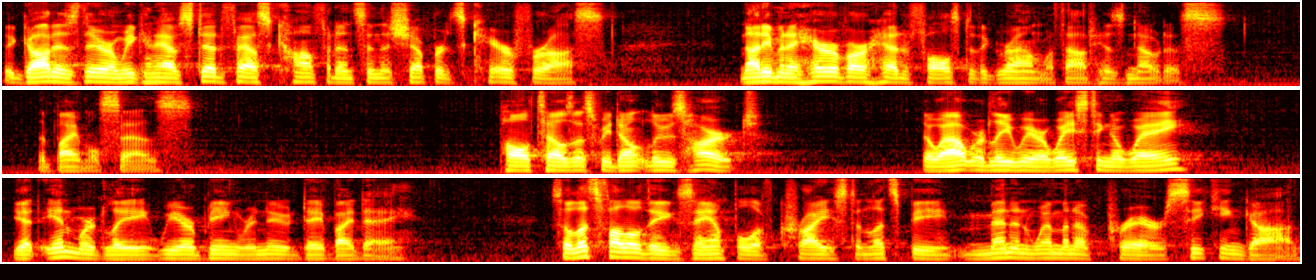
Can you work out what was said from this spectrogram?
That God is there and we can have steadfast confidence in the shepherd's care for us. Not even a hair of our head falls to the ground without his notice, the Bible says. Paul tells us we don't lose heart. Though outwardly we are wasting away, yet inwardly we are being renewed day by day. So let's follow the example of Christ and let's be men and women of prayer, seeking God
